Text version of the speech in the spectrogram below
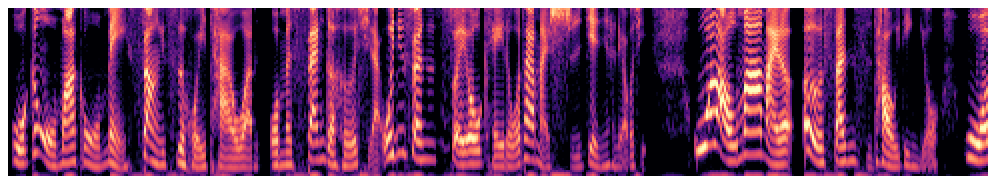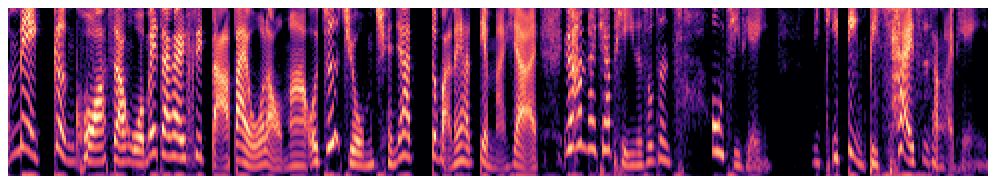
我跟我妈跟我妹上一次回台湾，我们三个合起来，我已经算是最 OK 的。我大概买十件已经很了不起。我老妈买了二三十套一定有，我妹更夸张，我妹大概可以打败我老妈。我真的觉得我们全家都把那家店买下来，因为他那家便宜的时候真的超级便宜。你一定比菜市场还便宜，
